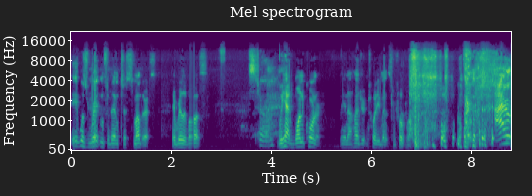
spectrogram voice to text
it was written for them to smother us. It really was. It's true. We had one corner in 120 minutes of football. I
